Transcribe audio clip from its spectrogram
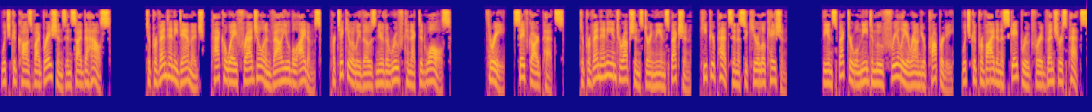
which could cause vibrations inside the house. To prevent any damage, pack away fragile and valuable items, particularly those near the roof connected walls. 3. Safeguard pets. To prevent any interruptions during the inspection, keep your pets in a secure location. The inspector will need to move freely around your property, which could provide an escape route for adventurous pets.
